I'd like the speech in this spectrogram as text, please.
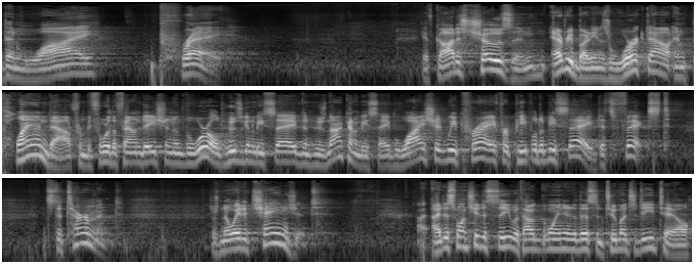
then why pray? If God has chosen everybody and has worked out and planned out from before the foundation of the world who's going to be saved and who's not going to be saved, why should we pray for people to be saved? It's fixed, it's determined. There's no way to change it. I just want you to see, without going into this in too much detail,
